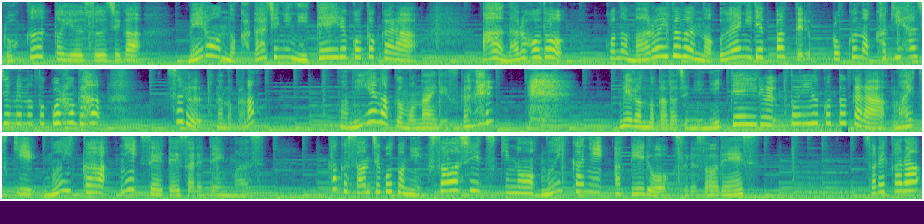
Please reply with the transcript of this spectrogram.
6という数字がメロンの形に似ていることからああなるほど。この丸い部分の上に出っ張ってる6の書き始めのところが鶴なのかな？まあ見えなくもないですかね。メロンの形に似ているということから毎月6日に制定されています。各産地ごとにふさわしい月の6日にアピールをするそうです。それから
